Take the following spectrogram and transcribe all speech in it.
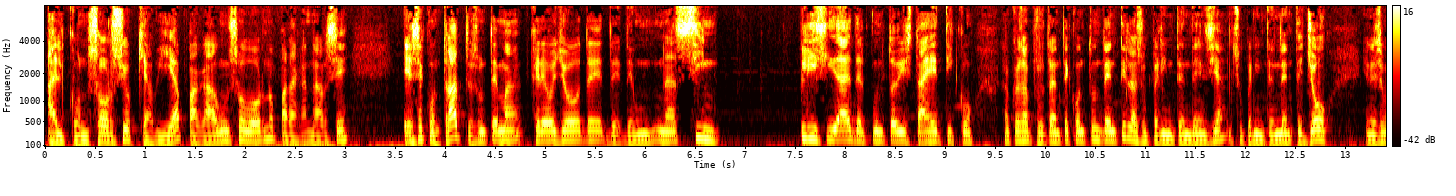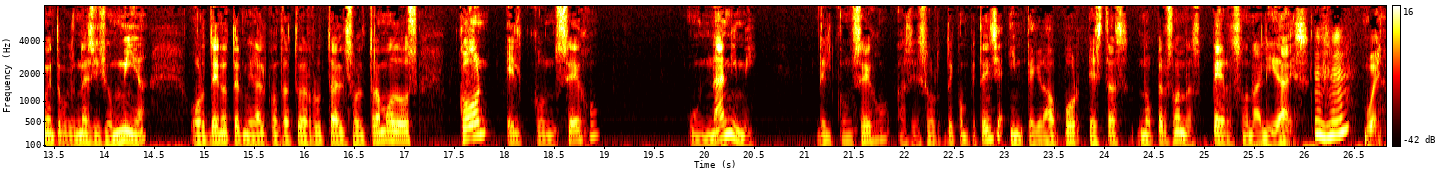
al consorcio que había pagado un soborno para ganarse ese contrato. Es un tema, creo yo, de, de, una simplicidad desde el punto de vista ético, una cosa absolutamente contundente y la superintendencia, el superintendente, yo en ese momento, porque es una decisión mía, ordeno terminar el contrato de Ruta del Sol Tramo 2 con el consejo unánime del Consejo Asesor de Competencia, integrado por estas, no personas, personalidades. Bueno,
